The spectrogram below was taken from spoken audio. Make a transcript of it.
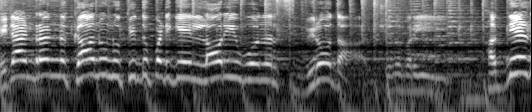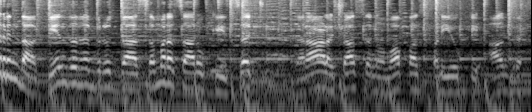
ಹಿಟ್ ಆ್ಯಂಡ್ ರನ್ ಕಾನೂನು ತಿದ್ದುಪಡಿಗೆ ಲಾರಿ ಓನರ್ಸ್ ವಿರೋಧ. ಜನವರಿ ಹದಿನೇಳರಿಂದ ಕೇಂದ್ರದ ವಿರುದ್ಧ ಸಮರ ಸಾರೋಕೆ ಸಜ್ಜು ಕರಾಳ ಶಾಸನ ವಾಪಸ್ ಪಡೆಯೋಕೆ ಆಗ್ರಹ.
